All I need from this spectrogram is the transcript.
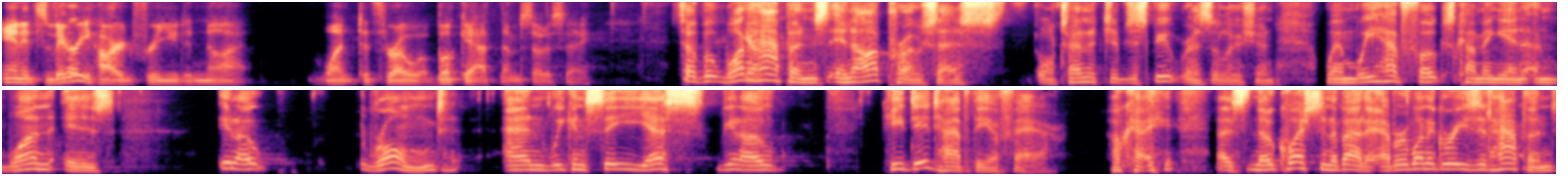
And it's very hard for you to not want to throw a book at them, so to say. So, but what Yeah. happens in our process, alternative dispute resolution, when we have folks coming in and one is, you know, wronged, and we can see, yes, you know, he did have the affair. Okay. There's no question about it. Everyone agrees it happened.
